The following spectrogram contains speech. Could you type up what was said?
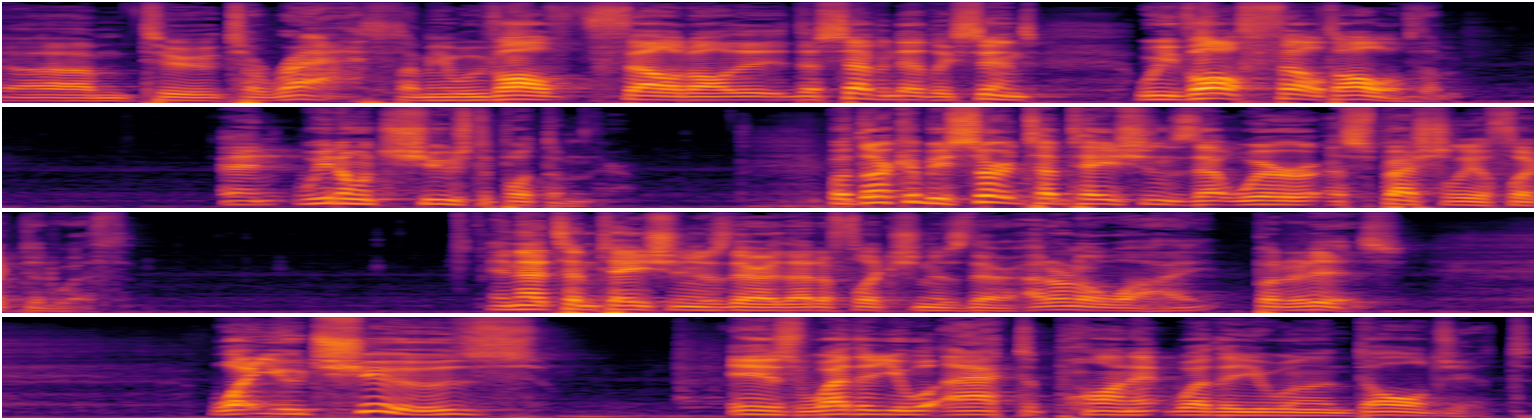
um, to to wrath. I mean, we've all felt all the, the seven deadly sins. We've all felt all of them, and we don't choose to put them there. But there can be certain temptations that we're especially afflicted with, and that temptation is there. That affliction is there. I don't know why, but it is. What you choose is whether you will act upon it, whether you will indulge it.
